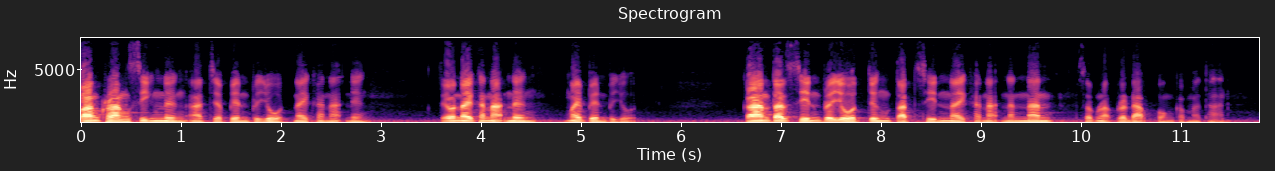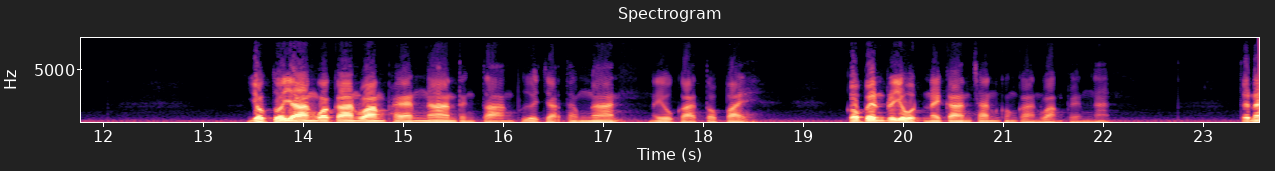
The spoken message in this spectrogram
บางครั้งสิ่งหนึ่งอาจจะเป็นประโยชน์ในขณะหนึ่ง แต่ว่าในขณะหนึ่งไม่เป็นประโยชน์ การตัดสินประโยชน์จึงตัดสินในขณะนั้น ๆสำหรับระดับของกรรมฐาน ยกตัวอย่างว่าการวางแผนงานต่างๆ เพื่อจะทำงานในโอกาสต่อไป ก็เป็นประโยชน์ในการชั้นของการวางแผนงาน แต่ใน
